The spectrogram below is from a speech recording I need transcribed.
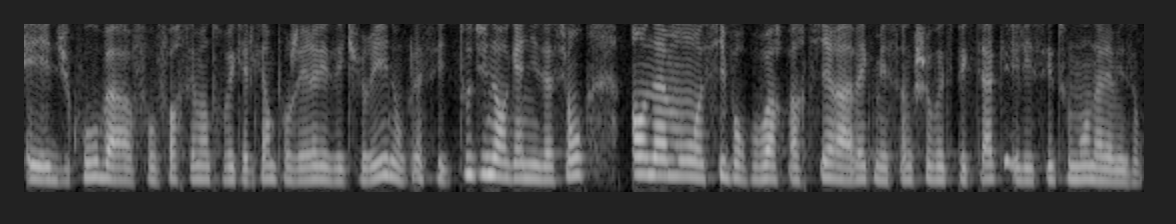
et du coup bah faut forcément trouver quelqu'un pour gérer les écuries. Donc là c'est toute une organisation en amont aussi pour pouvoir partir avec mes cinq chevaux de spectacle et laisser tout le monde à la maison.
